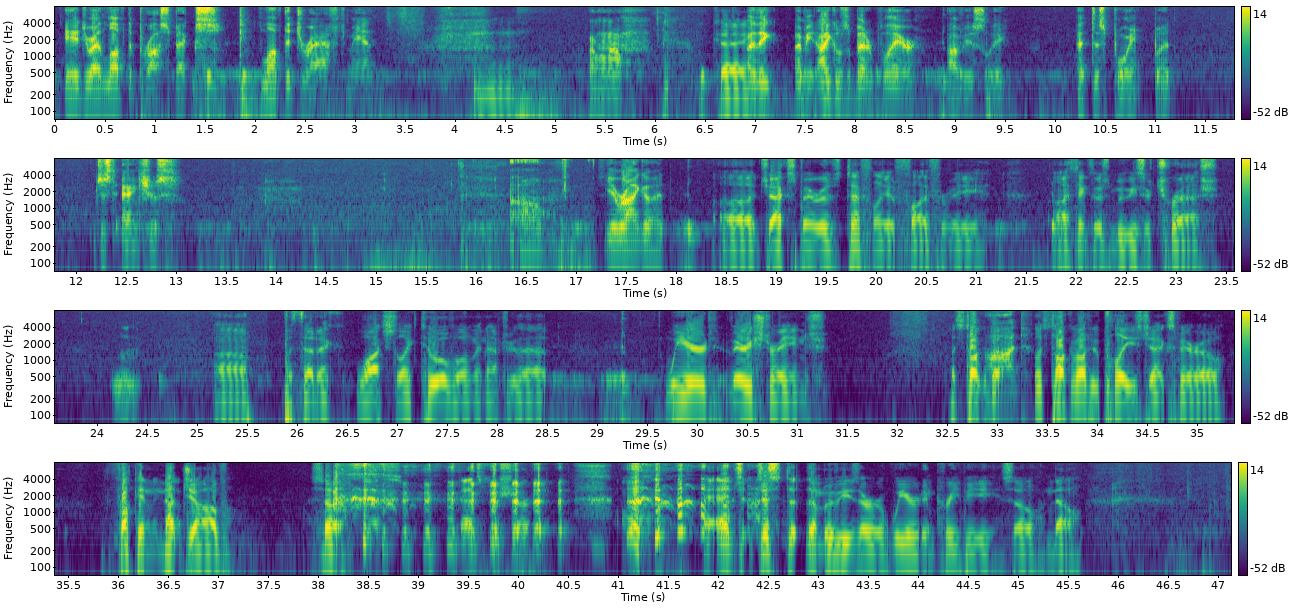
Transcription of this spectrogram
Andrew, I love the prospects. Love the draft, man. I don't know. Okay. I think, I mean, Eichel's a better player, obviously, at this point, but just anxious. Um, yeah, Ryan, go ahead. Uh, Jack Sparrow's definitely at five for me. Uh, I think those movies are trash. Mm. Uh, pathetic. Watched like two of them, and after that, weird, very strange. Let's talk about Odd. let's talk about who plays Jack Sparrow. Fucking nut job. So, Yes. That's for sure. and, and j- just the, the movies are weird and creepy. So no.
